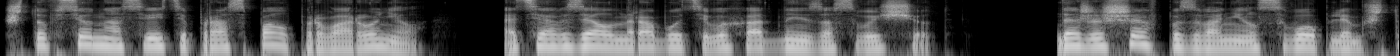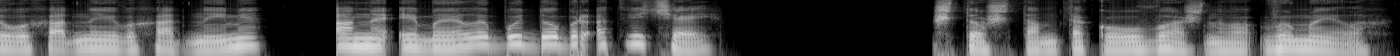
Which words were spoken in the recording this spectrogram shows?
что все на свете проспал, проворонил, хотя взял на работе выходные за свой счет. Даже шеф позвонил с воплем, что выходные выходными, а на эмейлы, будь добр, отвечай. Что ж там такого важного в эмейлах?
